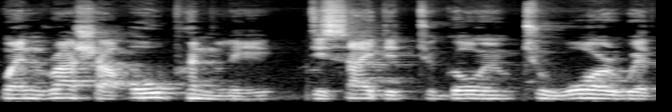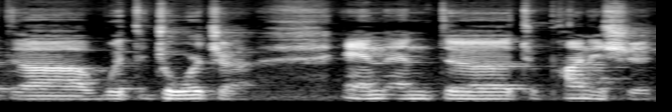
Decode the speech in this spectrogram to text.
when russia openly decided to go into war with uh, with georgia and and uh, to punish it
